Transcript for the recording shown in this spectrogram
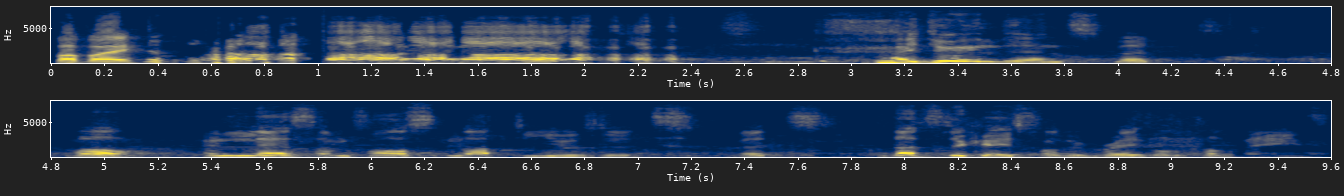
Bye-bye. I do indent, but, well, unless I'm forced not to use it, but that's the case for the Gradle code base.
